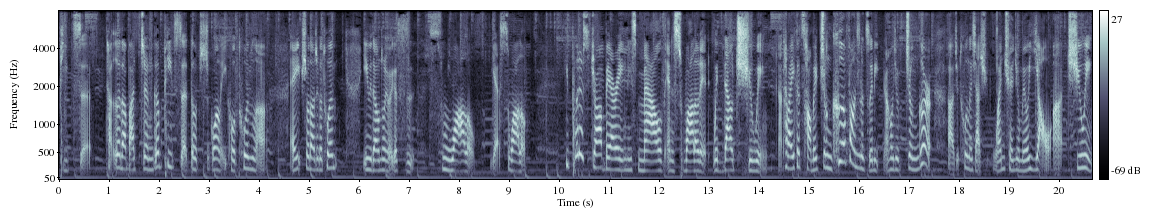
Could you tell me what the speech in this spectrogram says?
pizza. 他饿到把整个 pizza 都吃光了，一口吞了啊。哎，说到这个吞，英语当中有一个词 swallow，yes swallow。He put a strawberry in his mouth and swallowed it without chewing. 啊，他把一颗草莓整颗放进了嘴里，然后就整个啊就吞了下去，完全就没有咬啊 chewing。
